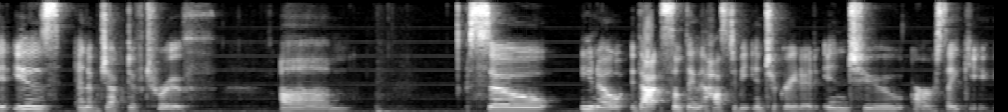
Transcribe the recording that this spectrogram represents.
it is an objective truth. Um, so, you know, that's something that has to be integrated into our psyche.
